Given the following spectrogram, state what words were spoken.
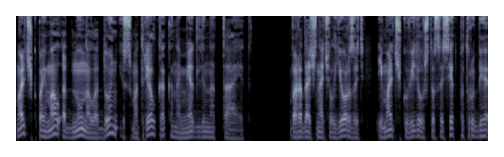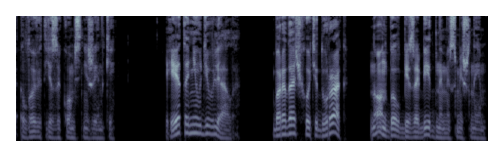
Мальчик поймал одну на ладонь и смотрел, как она медленно тает. Бородач начал ерзать, и мальчик увидел, что сосед по трубе ловит языком снежинки. И это не удивляло. Бородач хоть и дурак, но он был безобидным и смешным,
